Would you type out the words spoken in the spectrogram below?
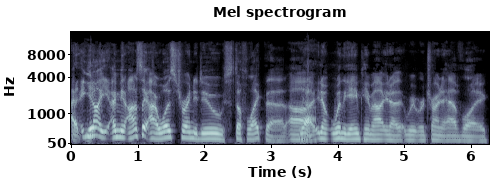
I, But you know, I mean, honestly, I was trying to do stuff like that. Uh, Yeah. you know, when the game came out, you know, we were trying to have like,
